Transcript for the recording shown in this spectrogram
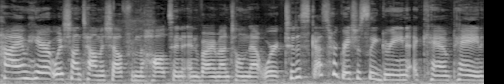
Hi, I'm here with Chantal Michelle from the Halton Environmental Network to discuss her Graciously Green campaign.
